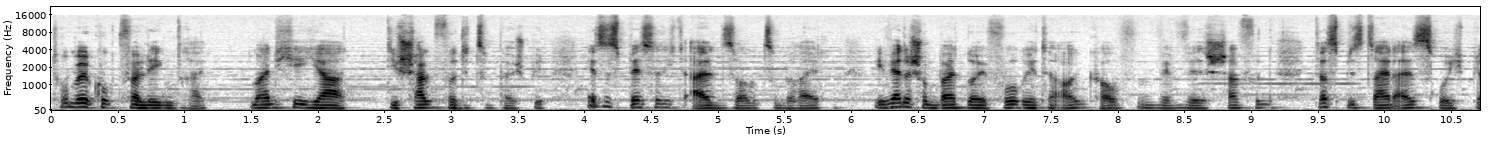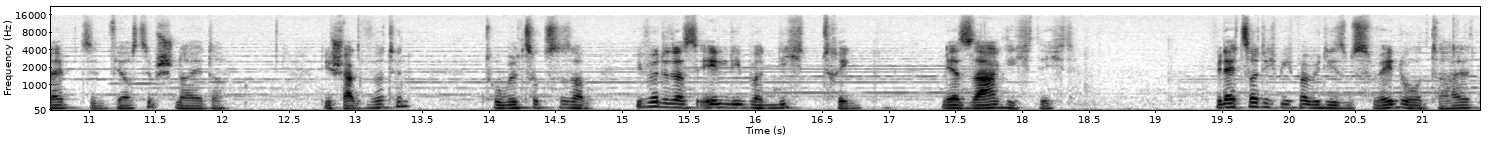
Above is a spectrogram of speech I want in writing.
Trummel guckt verlegen rein. Manche ja, die Schankwürde zum Beispiel. Es ist besser, nicht allen Sorgen zu bereiten. Ich werde schon bald neue Vorräte einkaufen. Wenn wir es schaffen, dass bis dahin alles ruhig bleibt, sind wir aus dem Schneider. Die Schankwirtin? Trubel zuckt zusammen. Ich würde das eh lieber nicht trinken. Mehr sage ich nicht. Vielleicht sollte ich mich mal mit diesem Sveno unterhalten.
